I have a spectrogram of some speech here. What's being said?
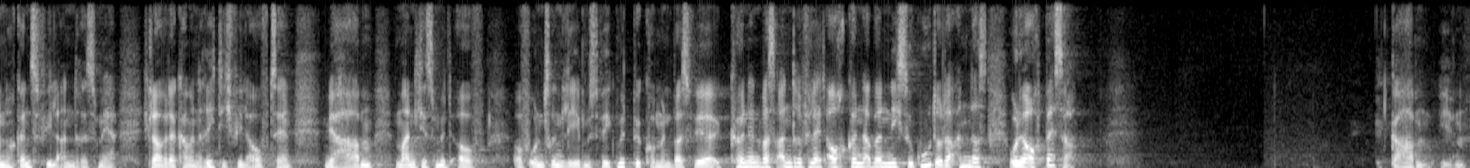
und noch ganz viel anderes mehr. Ich glaube, da kann man richtig viel aufzählen. Wir haben manches mit auf, auf unseren Lebensweg mitbekommen, was wir können, was andere vielleicht auch können, aber nicht so gut oder anders oder auch besser. Gaben eben.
